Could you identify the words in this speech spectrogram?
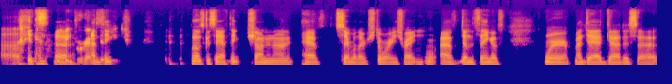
Uh, It's, leaving uh, programming I to think- teach. Well, I was gonna say I think Shawn and I have similar stories, right? I've done the thing of where my dad got us uh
